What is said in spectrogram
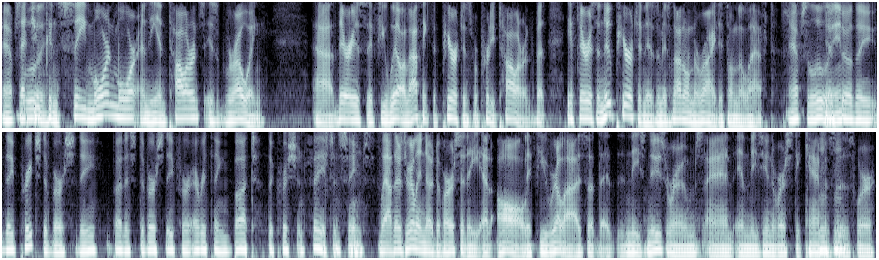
Absolutely. that you can see more and more, and the intolerance is growing. Uh, there is, if you will, and I think the Puritans were pretty tolerant, but if there is a new Puritanism, it's not on the right; it's on the left. Absolutely. Yeah, so they, they preach diversity, but it's diversity for everything but the Christian faith, it seems. Well, there's really no diversity at all if you realize that in these newsrooms and in these university campuses where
